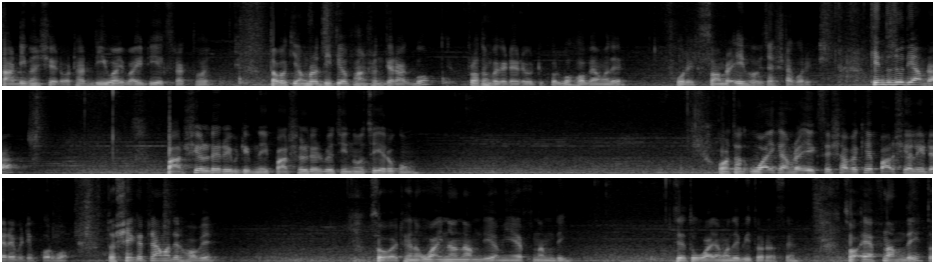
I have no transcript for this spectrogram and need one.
তার ডিফারেন্সিয়েট অর্থাৎ ডিওয়াই বাই ডিএক্স রাখতে হয়। তবে কি আমরা দ্বিতীয় ফাংশনকে রাখব, প্রথম ভাগে ডেরিভেটিভ করব, হবে আমাদের ফোর এক্স সো আমরা এইভাবে চেষ্টা করি। কিন্তু যদি আমরা পার্শিয়াল ডেরিভেটিভ নেই পার্শিয়াল ডেরিভেটিভ চিহ্ন হচ্ছে এরকম। অর্থাৎ ওয়াইকে আমরা এক্সের সাপেক্ষে পার্শিয়ালি ডেরিভেটিভ করব। তো সেক্ষেত্রে আমাদের হবে সো এখানে ওয়াই না নাম দিই আমি এফ নাম দিই। যেহেতু ওয়াই আমাদের ভিতরে আছে। সো এফ নাম দিই, তো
